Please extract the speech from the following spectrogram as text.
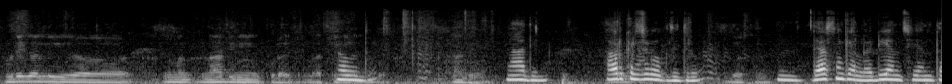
ಅಂದ್ರೆ ಈಗ ಅಲ್ಲಿ ಆ, ನಿಮ್ಮ ನಾದಿನಿ ಕೂಡ ಇದ್ರಲ್ಲ ಅತ್ತಿಗೆ ಹೌದು. ನಾದಿನಿ. ನಾದಿನ. ಅವ್ರ ಕೆಲಸಕ್ಕೆ ಹೋಗ್ತಿದ್ರು. ಹ್ಞೂ ದೇವಸ್ಥಾನಕ್ಕೆ ಅಲ್ಲ ಡಿ ಎಂ ಸಿ ಅಂತ.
